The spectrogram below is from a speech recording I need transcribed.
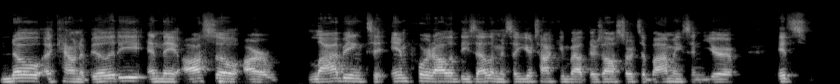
no accountability and they also are lobbying to import all of these elements. So you're talking about there's all sorts of bombings in Europe. It's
